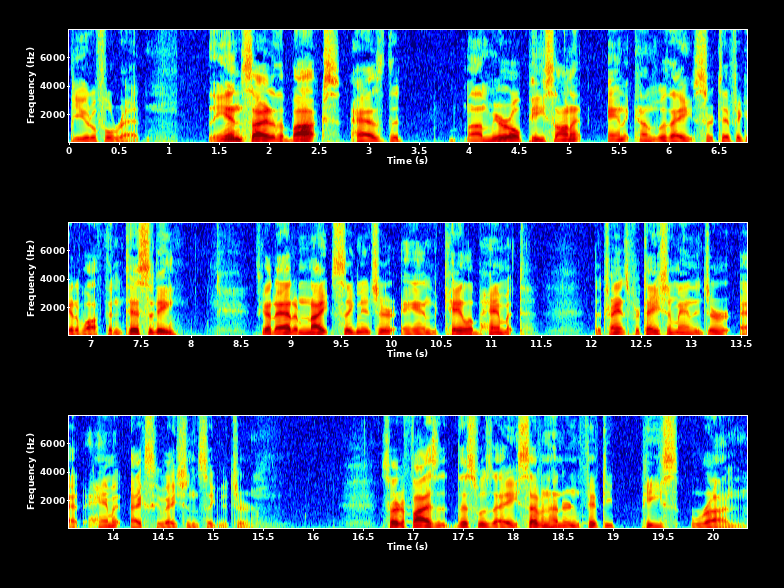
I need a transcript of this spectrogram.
beautiful red. The inside of the box has the uh, mural piece on it, and it comes with a certificate of authenticity. It's got Adam Knight's signature and Caleb Hammett, the transportation manager at Hammett Excavation signature. Certifies that this was a 750 piece run.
